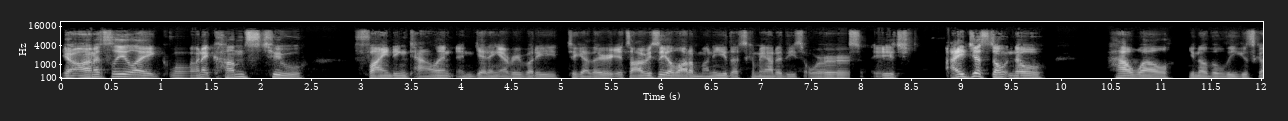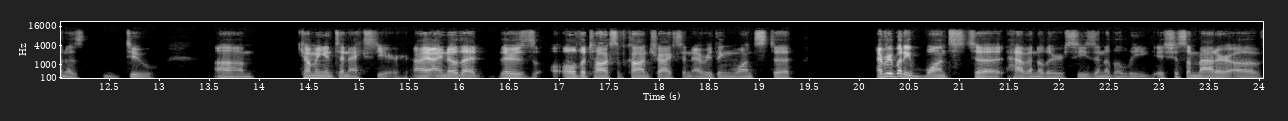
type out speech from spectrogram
Yeah, honestly, like when it comes to finding talent and getting everybody together, it's obviously a lot of money that's coming out of these orgs. It's I just don't know how well you know the league is going to do um, coming into next year. I, I know that there's all the talks of contracts and everything wants to everybody wants to have another season of the league. It's just a matter of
